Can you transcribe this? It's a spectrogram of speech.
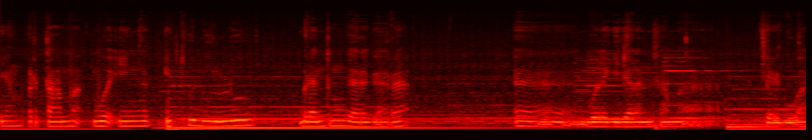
yang pertama gue inget itu dulu berantem gara-gara uh, gue lagi jalan sama cewek gue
